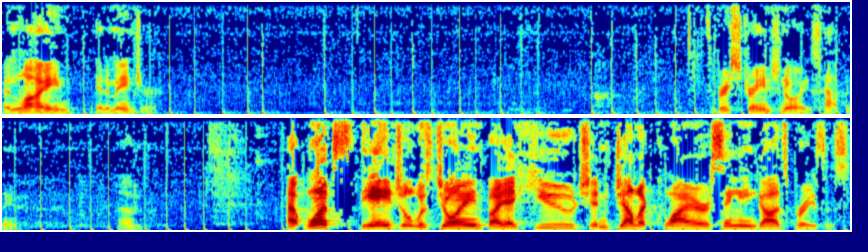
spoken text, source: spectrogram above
and lying in a manger. It's a very strange noise happening. Um, at once, the angel was joined by a huge angelic choir singing God's praises.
